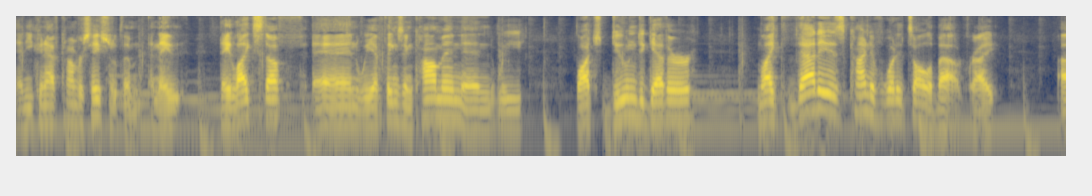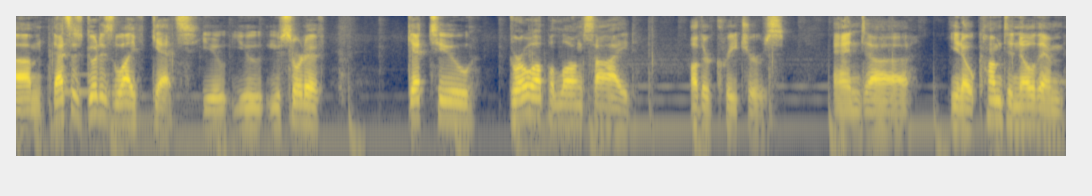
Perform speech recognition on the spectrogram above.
and you can have conversations with them and they they like stuff and we have things in common and we watch Dune together. Like that is kind of what it's all about, right? Um, that's as good as life gets. You you you sort of get to grow up alongside other creatures and, uh, you know, come to know them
